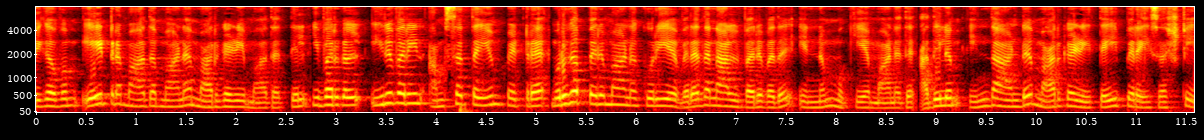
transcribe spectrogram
மிகவும் ஏற்ற மாதமான மார்கழி மாதத்தில் இவர்கள் இருவரின் அம்சத்தையும் பெற்ற முருகப்பெருமானுக்குரிய விரத நாள் வருவது இன்னும் முக்கியமானது. அதிலும் இந்த ஆண்டு மார்கழி தேய்பிறை சஷ்டி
